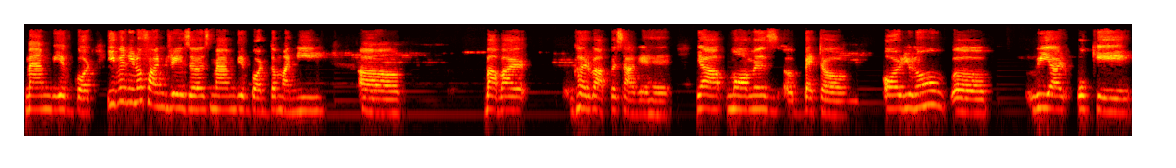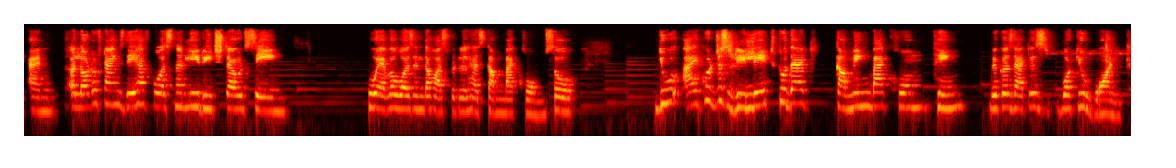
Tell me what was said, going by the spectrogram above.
ma'am we have got even you know fundraisers ma'am we have got the money uh, baba घर वापस आ गए हैं या mom is uh, better or you know uh, we are okay and a lot of times they have personally reached out saying whoever was in the hospital has come back home so do i could just relate to that coming back home thing because that is what you want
